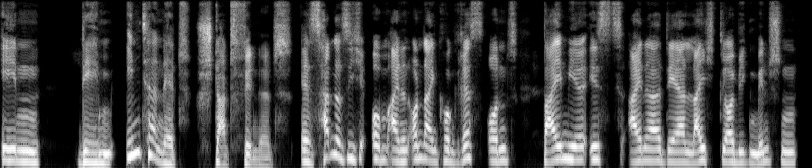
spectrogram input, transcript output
in dem Internet stattfindet. Es handelt sich um einen Online-Kongress und bei mir ist einer der leichtgläubigen Menschen,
